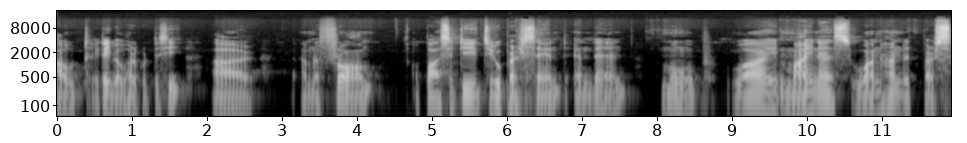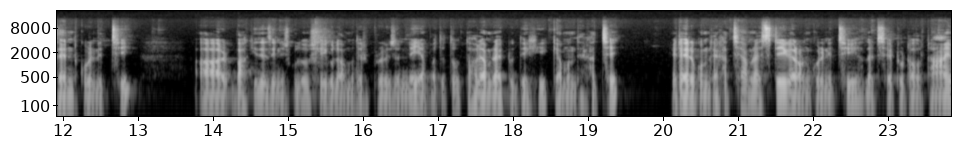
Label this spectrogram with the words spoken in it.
আউট এটাই ব্যবহার করতেছি। আর আমরা from opacity zero percent and then move Y minus one hundred percent করে নিচ্ছি। আর বাকি যে জিনিসগুলো, সেইগুলো আমাদের প্রয়োজন নেই আপাতত। তাহলে আমরা একটু দেখি কেমন দেখাচ্ছে। এটা এরকম দেখাচ্ছে। আমরা স্টেগার অন করে নিচ্ছি let's a total time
